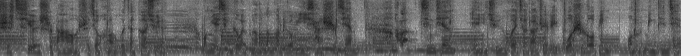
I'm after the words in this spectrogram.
是七月十八号、十九号会在歌剧院，我们也请各位朋友能够留意一下时间。好了，今天演艺群会就到这里，我是罗宾，我们明天见。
